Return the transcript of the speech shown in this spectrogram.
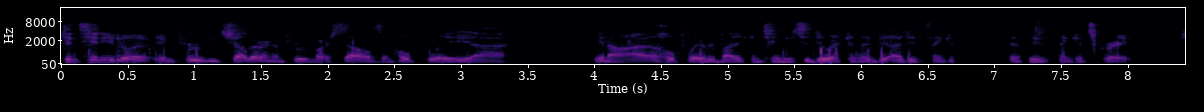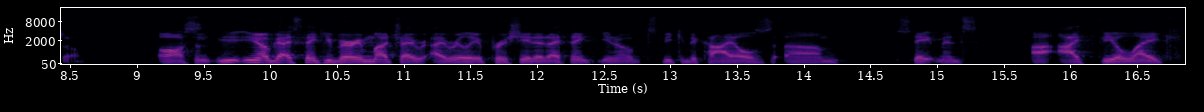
continue to improve each other and improve ourselves, and hopefully, uh, you know, hopefully everybody continues to do it because I do I do think I do think it's great. So awesome, you, you, know, guys, thank you very much. I I really appreciate it. I think you know, speaking to Kyle's um, statements, uh, I feel like.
